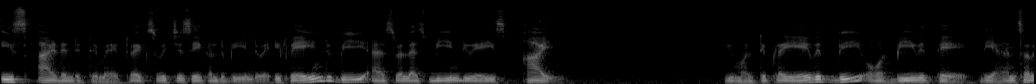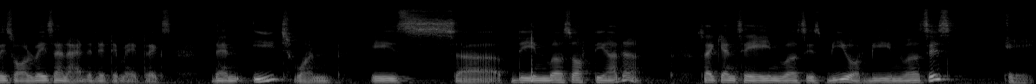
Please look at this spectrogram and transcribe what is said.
is identity matrix which is equal to B into A. If A into B as well as B into A is I, you multiply A with B or B with A, the answer is always an identity matrix. Then each one is uh, the inverse of the other. So I can say A inverse is B or B inverse is A.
